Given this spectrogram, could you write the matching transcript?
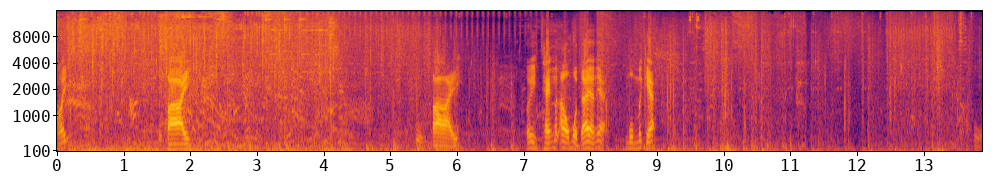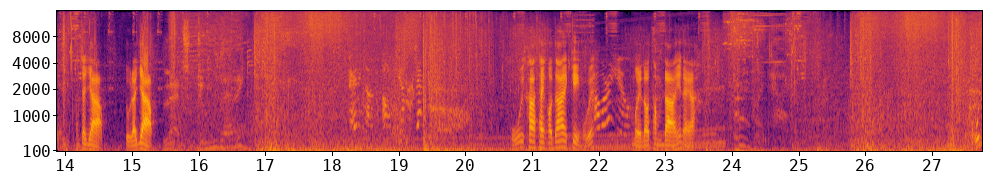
เฮ้ยกูตาย ตาย เฮ้ย แทงค์มันเอาหมดได้แล้วเนี่ย มุมเมื่อกี้ โอ้โหมันจะหยาบดูแลวหยาบ Let's do that again. Heading up on the objective. โอ้ยค่าแทงเขาได้เก่งเว้ย How are you? เหมือนเราทำดาที่ไหนอะอุ้ย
